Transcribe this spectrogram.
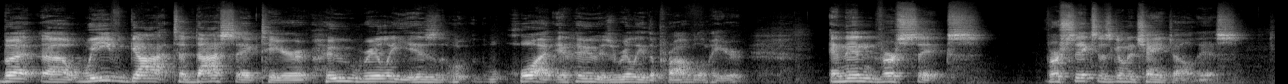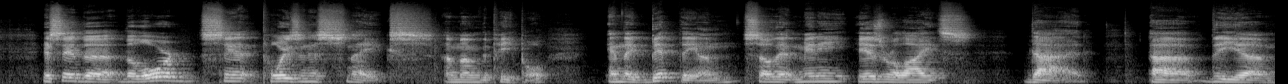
But uh, we've got to dissect here who really is what and who is really the problem here. And then verse 6. Verse 6 is going to change all this. It said, the, the Lord sent poisonous snakes among the people and they bit them so that many Israelites died. Uh, the um,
